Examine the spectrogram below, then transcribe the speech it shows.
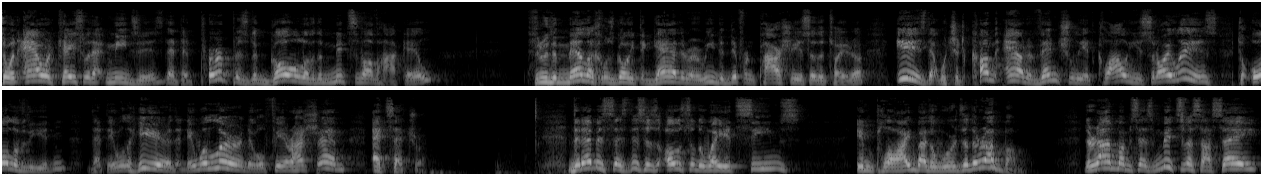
So in our case, what that means is that the purpose, the goal of the mitzvah of Hakel, through the melech who's going to gather and read the different parshias of the Torah, is that what should come out eventually at Klal Yisrael is to all of the Yidden that they will hear, that they will learn, they will fear Hashem, etc. The Rebbe says this is also the way it seems implied by the words of the Rambam. The Rambam says, mitzvah sasei,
